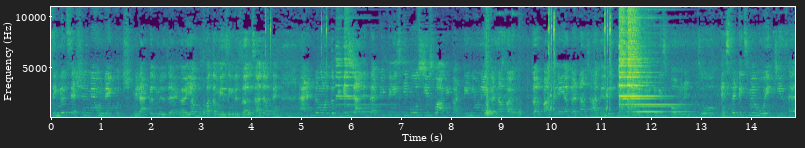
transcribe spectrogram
सिंगल सेशन में उन्हें कुछ मिराकल मिल जाएगा या बहुत अमेजिंग रिजल्ट्स आ जाते हैं. And the biggest challenge that we face कि वो उस चीज़ को आगे कंटिन्यू नहीं करना पा, कर पाते हैं या करना चाहते हैं. They think everything is permanent तो एस्थेटिक्स में वो एक चीज़ है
